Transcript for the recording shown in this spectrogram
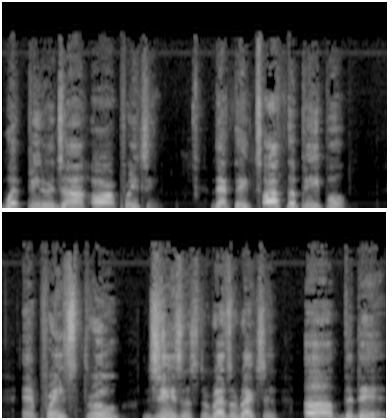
what Peter and John are preaching. That they taught the people and preached through Jesus the resurrection of the dead.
